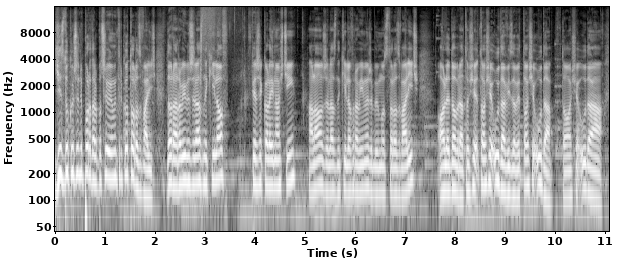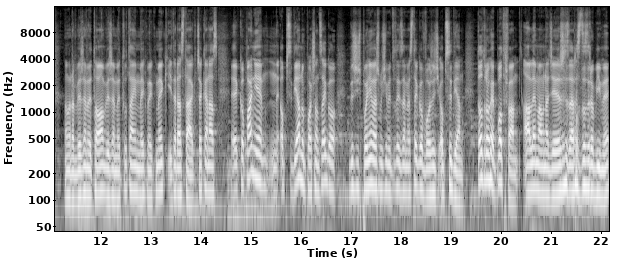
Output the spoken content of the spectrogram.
Jest dokończony portal, potrzebujemy tylko to rozwalić. Dobra, robimy żelazny kilof w pierwszej kolejności. Halo, żelazny kilof robimy, żeby móc to rozwalić. Ale dobra, to się, to się uda, widzowie, to się uda. To się uda. Dobra, bierzemy to, bierzemy tutaj, myk, myk, myk. I teraz tak, czeka nas e, kopanie mm, obsydianu płaczącego, gdyż już ponieważ musimy tutaj zamiast tego włożyć obsydian. To trochę potrwa, ale mam nadzieję, że zaraz to zrobimy.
